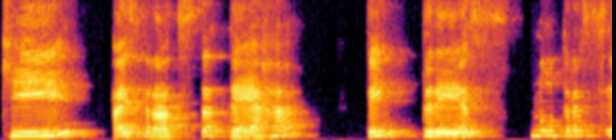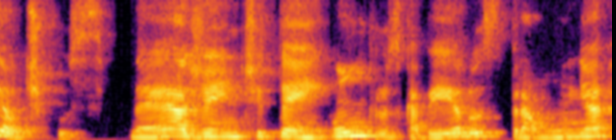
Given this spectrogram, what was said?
que a Extratos da Terra tem três nutracêuticos, né? A gente tem um para os cabelos, para a unha.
